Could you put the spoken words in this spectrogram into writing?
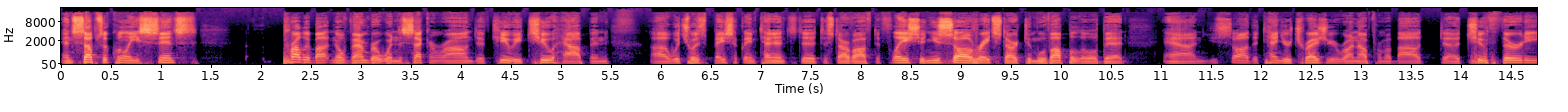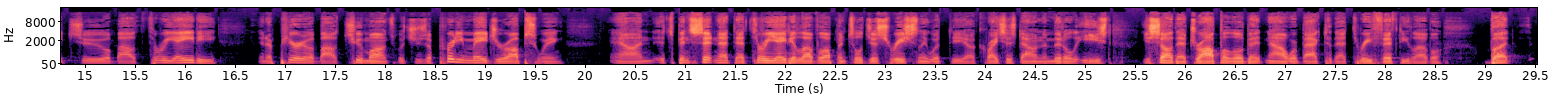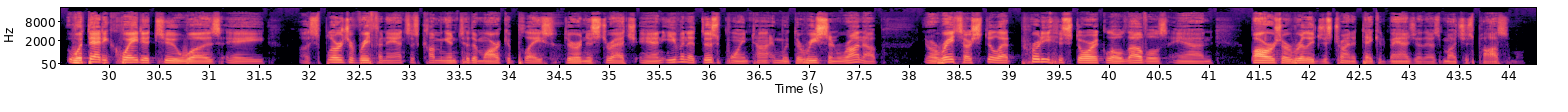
And subsequently, since probably about November, when the second round of QE2 happened, uh, which was basically intended to, to starve off deflation, you saw rates start to move up a little bit. And you saw the 10 year Treasury run up from about uh, 230 to about 380 in a period of about two months, which is a pretty major upswing. And it's been sitting at that 380 level up until just recently with the uh, crisis down in the Middle East. You saw that drop a little bit. Now we're back to that 350 level. But what that equated to was a, a splurge of refinances coming into the marketplace during the stretch. And even at this point in time, with the recent run up, you know, rates are still at pretty historic low levels, and borrowers are really just trying to take advantage of that as much as possible.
